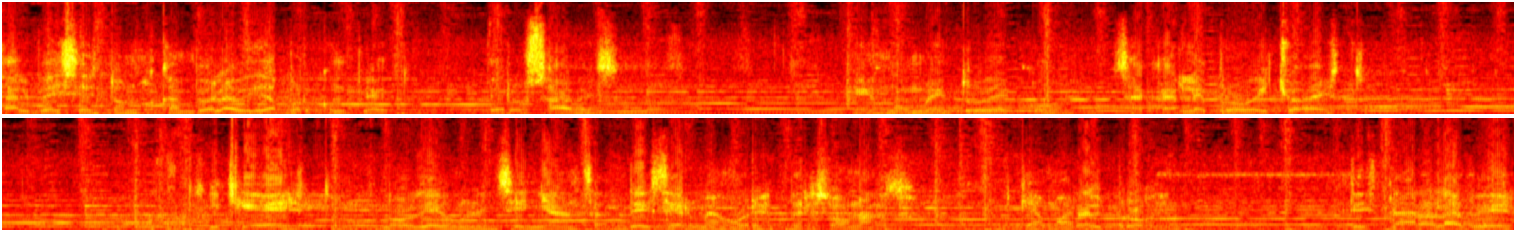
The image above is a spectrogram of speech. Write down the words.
Tal vez esto nos cambió la vida por completo, pero sabes, es momento de sacarle provecho a esto. Y que esto nos dé una enseñanza de ser mejores personas, que amar al prójimo, de estar a la vez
